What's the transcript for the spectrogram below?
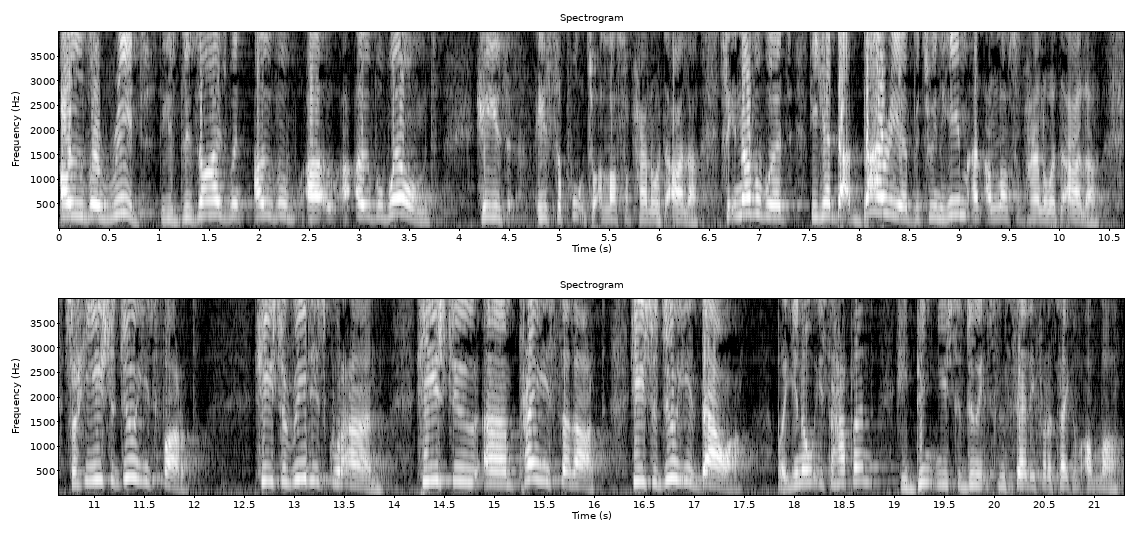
overrid, his desires went over, uh, overwhelmed his, his support to Allah subhanahu wa ta'ala. So in other words, he had that barrier between him and Allah subhanahu wa ta'ala. So he used to do his fard. He used to read his Quran. He used to um, pray his salat. He used to do his dawah. But you know what used to happen? He didn't used to do it sincerely for the sake of Allah.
